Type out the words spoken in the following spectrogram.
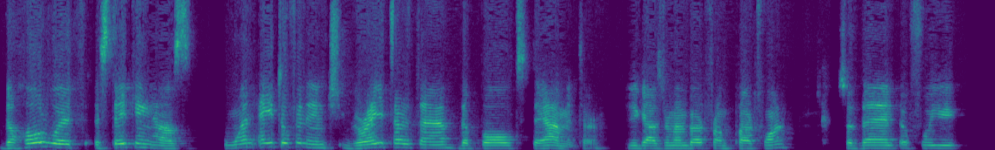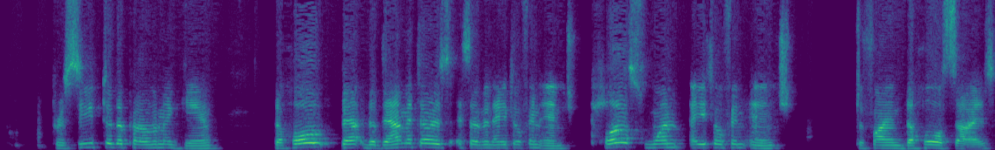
the hole width is taking us one eighth of an inch greater than the bolt diameter. You guys remember from part one? So then if we proceed to the problem again, the hole, the, the diameter is seven eighth of an inch plus one eighth of an inch to find the hole size,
